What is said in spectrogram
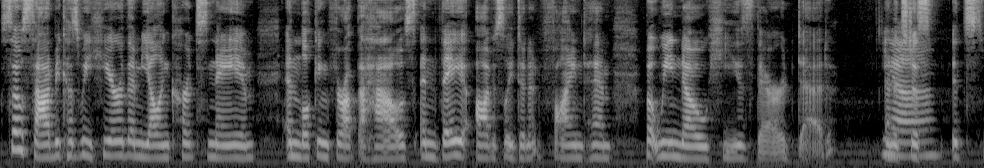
so sad because we hear them yelling Kurt's name and looking throughout the house, and they obviously didn't find him, but we know he's there dead. And it's just, it's.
